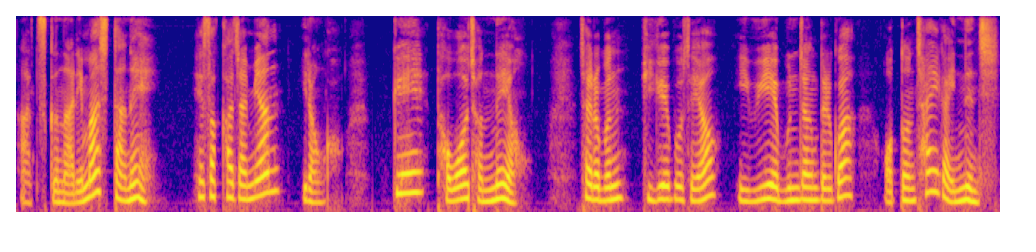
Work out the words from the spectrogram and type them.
아츠크 나리마시타네 해석하자면 이런 거. 꽤 더워졌네요. 자, 여러분 비교해 보세요. 이 위에 문장들과 어떤 차이가 있는지.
